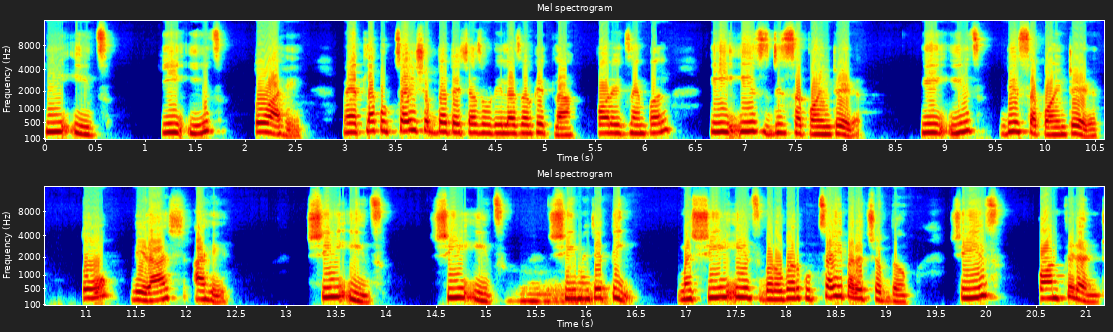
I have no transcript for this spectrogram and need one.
ही इज ही इज तो आहे. मग यातला कुठचाही शब्द त्याच्या जोडीला जर घेतला for example he is disappointed he is disappointed तो निराश आहे. शी इज शी इज शी म्हणजे ती. मग शी इज बरोबर कुठचाही परत शब्द. She is confident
